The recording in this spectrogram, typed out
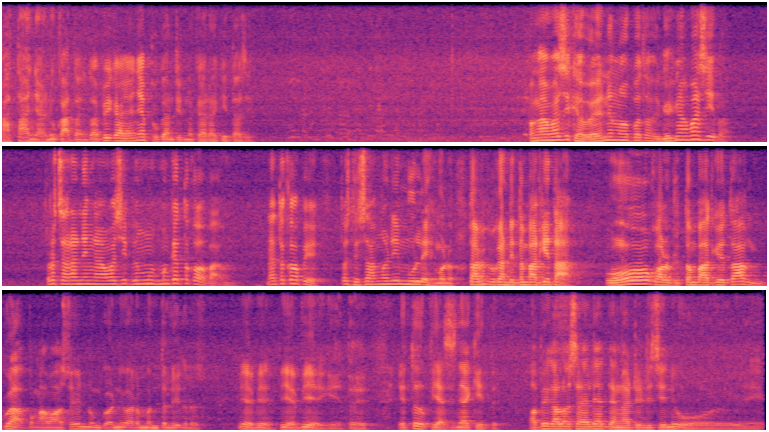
Katanya ini katanya tapi kayaknya bukan di negara kita sih Pengawasi gaweane ngopo to? Nggih ngawasi, Pak. Terus carane ngawasi mengke teko, Pak. Nek teko piye? Terus disangoni mulih ngono. Tapi bukan di tempat kita. Oh, kalau di tempat kita enggak pengawasnya nunggoni orang menteli terus. Piye piye piye piye gitu. Itu biasanya gitu. Tapi kalau saya lihat yang ada di sini, oh ini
